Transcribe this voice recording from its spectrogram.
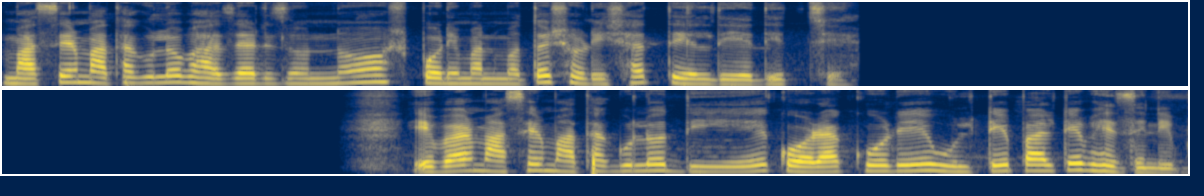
মাছের মাথাগুলো ভাজার জন্য পরিমাণ মতো সরিষার তেল দিয়ে দিচ্ছে। এবার মাছের মাথাগুলো দিয়ে কড়া করে উল্টে পাল্টে ভেজে নিব।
